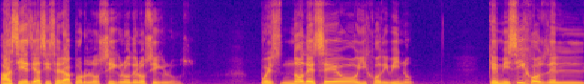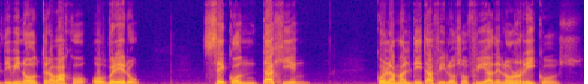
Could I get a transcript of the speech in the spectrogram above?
Así es y así será por los siglos de los siglos. Pues no deseo, Hijo Divino, que mis hijos del divino trabajo obrero se contagien con la maldita filosofía de los ricos.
